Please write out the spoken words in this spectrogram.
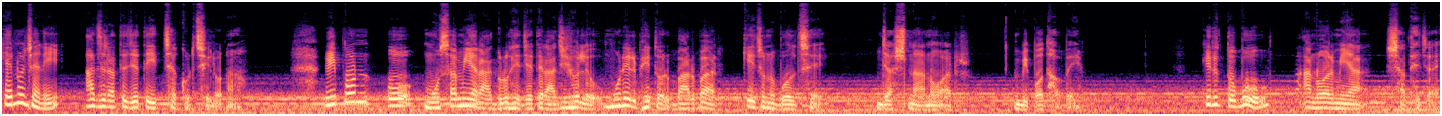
কেন জানি আজ রাতে যেতে ইচ্ছা করছিল না। রিপন ও মোসামিয়ার আগ্রহে যেতে রাজি হলেও মনের ভেতর বারবার কে যেন বলছে, যাস না, আনোয়ার, বিপদ হবে। কিন্তু তবু আনোয়ার মিয়া সাথে যায়।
